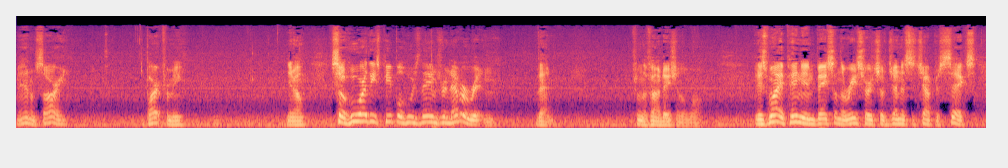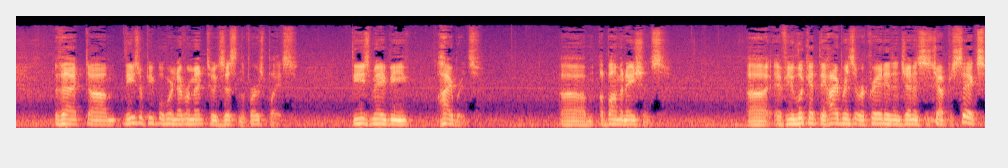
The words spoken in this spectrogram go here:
Man, I'm sorry. Depart from me. You know, so who are these people whose names were never written then from the foundation of the world? It is my opinion, based on the research of Genesis chapter 6, that um, these are people who are never meant to exist in the first place. These may be hybrids, um, abominations. Uh, if you look at the hybrids that were created in Genesis chapter 6,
